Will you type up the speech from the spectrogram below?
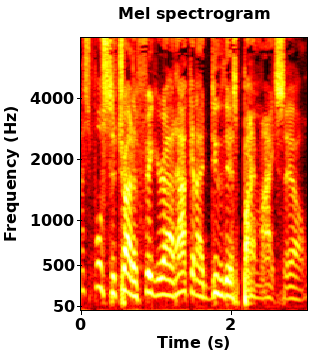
I'm supposed to try to figure out how can I do this by myself.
